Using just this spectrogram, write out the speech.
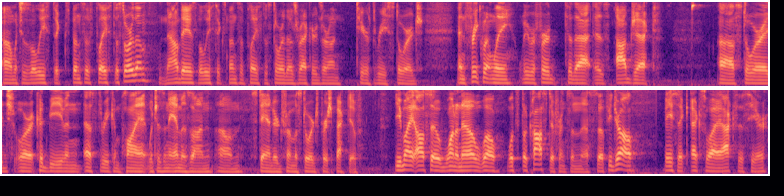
um, which is the least expensive place to store them. Nowadays, the least expensive place to store those records are on tier three storage. And frequently, we refer to that as object uh, storage, or it could be even S3 compliant, which is an Amazon um, standard from a storage perspective. You might also want to know, well, what's the cost difference in this? So if you draw basic XY axis here,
